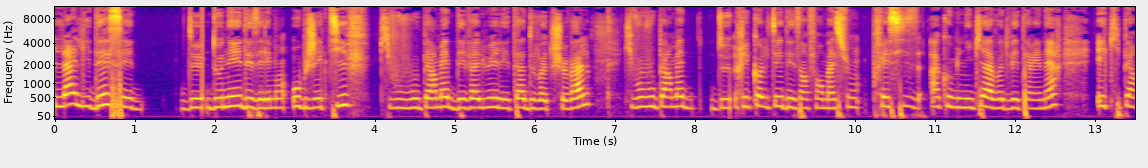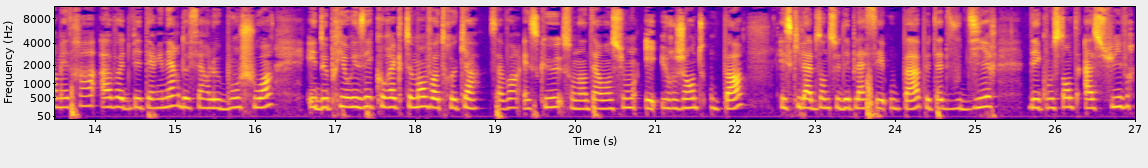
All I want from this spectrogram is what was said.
Là, l'idée c'est de donner des éléments objectifs qui vont vous permettre d'évaluer l'état de votre cheval, qui vont vous permettre de récolter des informations précises à communiquer à votre vétérinaire et qui permettra à votre vétérinaire de faire le bon choix et de prioriser correctement votre cas, savoir est-ce que son intervention est urgente ou pas, est-ce qu'il a besoin de se déplacer ou pas, peut-être vous dire des constantes à suivre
